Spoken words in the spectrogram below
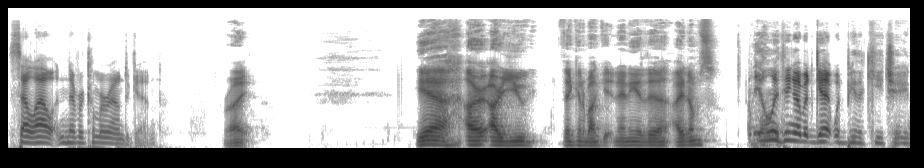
sell out and never come around again. Right. Yeah. Are Are you thinking about getting any of the items? The only thing I would get would be the keychain.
